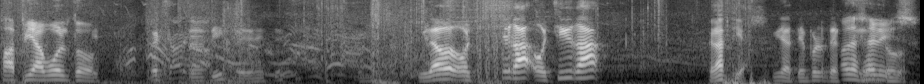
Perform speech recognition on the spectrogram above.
Papi ha vuelto. Cuidado, Ochiga, Ochiga. Gracias. Mira, te he protegido. Todo. Elis.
